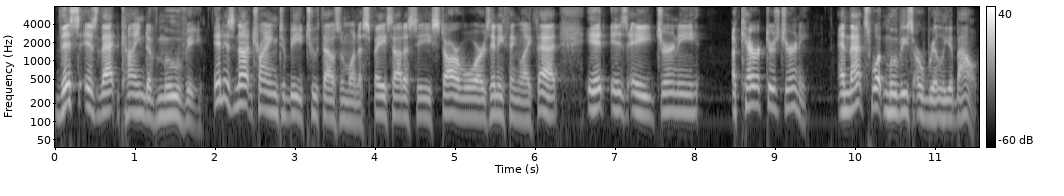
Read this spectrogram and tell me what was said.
This is that kind of movie. It is not trying to be 2001 A Space Odyssey, Star Wars, anything like that. It is a journey a character's journey. And that's what movies are really about.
